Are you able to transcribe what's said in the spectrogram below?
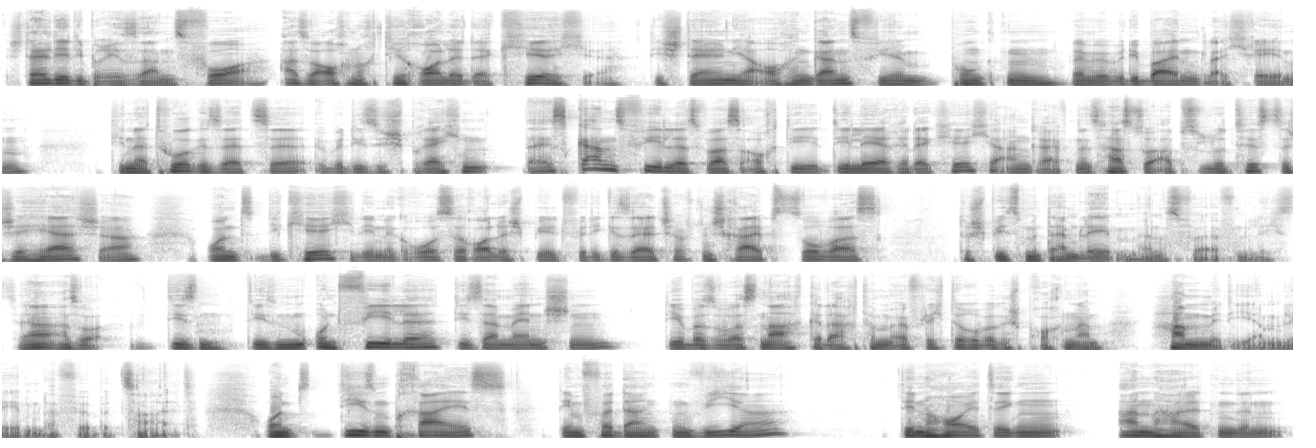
stell dir die Brisanz vor, also auch noch die Rolle der Kirche. Die stellen ja auch in ganz vielen Punkten, wenn wir über die beiden gleich reden, die Naturgesetze, über die sie sprechen, da ist ganz vieles, was auch die, die Lehre der Kirche angreift. Und jetzt hast du absolutistische Herrscher und die Kirche, die eine große Rolle spielt für die Gesellschaft und schreibst sowas, du spielst mit deinem Leben, wenn du es veröffentlichst. Ja, also diesen, diesen, und viele dieser Menschen, die über sowas nachgedacht haben, öffentlich darüber gesprochen haben, haben mit ihrem Leben dafür bezahlt. Und diesen Preis, dem verdanken wir den heutigen anhaltenden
